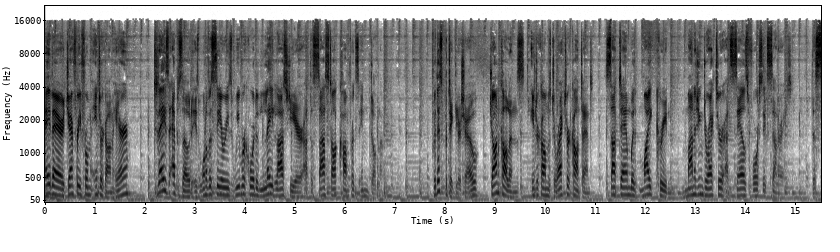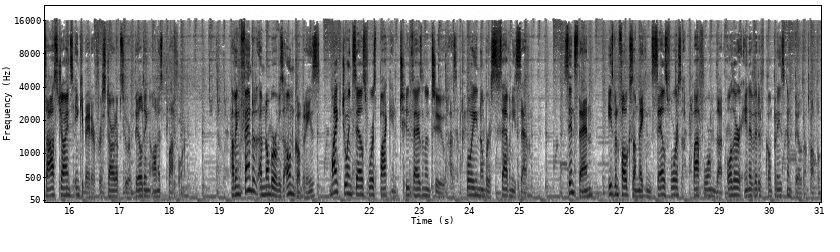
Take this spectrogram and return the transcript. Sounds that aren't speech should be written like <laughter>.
Hey there, Jeffrey from Intercom here. Today's episode is one of a series we recorded late last year at the SaaStock conference in Dublin. For this particular show, John Collins, Intercom's Director of Content, sat down with Mike Kreaden, Managing Director at Salesforce Accelerate, the SaaS giant's incubator for startups who are building on its platform. Having founded a number of his own companies, Mike joined Salesforce back in 2002 as employee number 77. Since then, he's been focused on making Salesforce a platform that other innovative companies can build on top of.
